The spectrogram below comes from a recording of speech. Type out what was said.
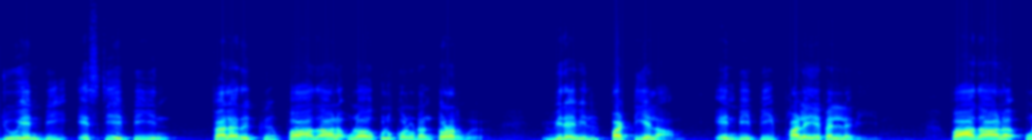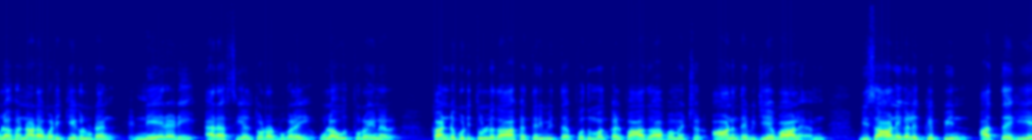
ஜூஎன்பி எஸ்டிஐபியின் பலருக்கு பாதாள உலகக் குழுக்களுடன் தொடர்பு. விரைவில் பட்டியலாம். என்பிபி பழைய பல்லவி. பாதாள உலக நடவடிக்கைகளுடன் நேரடி அரசியல் தொடர்புகளை உளவுத்துறையினர் கண்டுபிடித்துள்ளதாக தெரிவித்த பொதுமக்கள் பாதுகாப்பு அமைச்சர் ஆனந்த விஜயபால விசாரணைகளுக்கு பின் அத்தகைய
